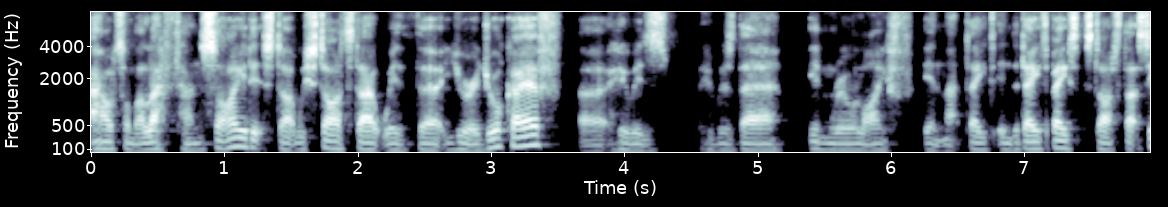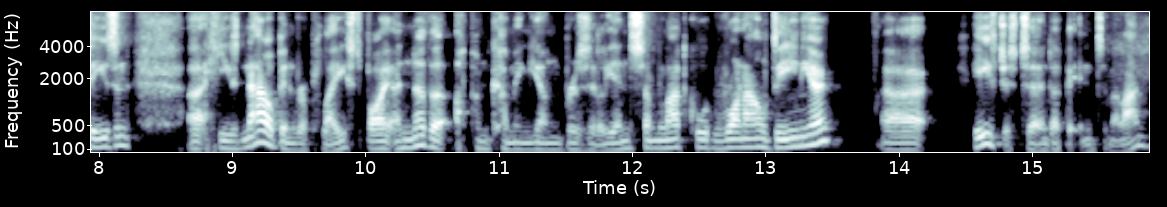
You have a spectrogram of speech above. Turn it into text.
Out on the left hand side, it start we started out with uh, Youri Djorkaeff, uh, who is who was there in real life in that date in the database at the start of that season. Uh, he's now been replaced by another up and coming young Brazilian, some lad called Ronaldinho. Uh, he's just turned up at Inter Milan,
